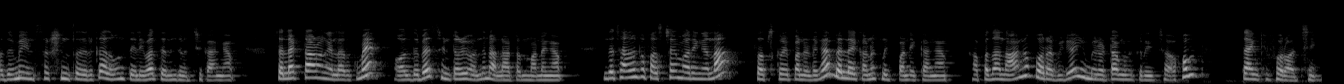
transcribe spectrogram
அதுவுமே இன்ஸ்ட்ரக்ஷன்ஸ் இருக்குது அதுவும் தெளிவாக தெரிஞ்சு வச்சுக்காங்க. செலக்ட் ஆனவங்க எல்லாருக்குமே ஆல் தி பெஸ்ட் இன்டர்வியூ வந்து நல்லா அட்டன் பண்ணுங்கள் இந்த சேனலுக்கு ஃபஸ்ட் டைம் வரீங்கன்னா சப்ஸ்கிரைப் பண்ணிடுங்க பெல் ஐக்கானும் கிளிக் பண்ணிக்கோங்க. அப்போ தான் நாங்கள் போகிற வீடியோ இமீடியட்டாக உங்களுக்கு ரீச் ஆகும். தேங்க்யூ ஃபார் வாட்சிங்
